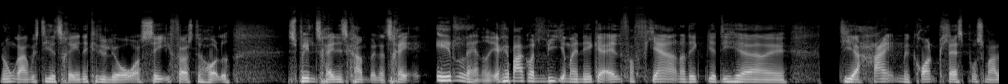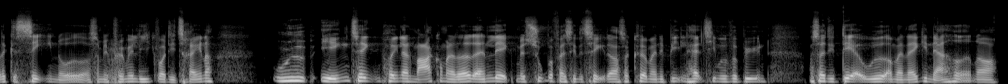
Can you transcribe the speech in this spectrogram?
nogle gange, hvis de har trænet, kan de løbe over og se første holdet spille en træningskamp eller tre, et eller andet. Jeg kan bare godt lide, at man ikke er alt for fjern, og det ikke bliver de her, øh, de her hegn med grøn plads på, som aldrig kan se noget, og som i Premier League, hvor de træner ude i ingenting på en eller anden mark, hvor man har lavet et anlæg med superfaciliteter, og så kører man i bilen en halv time ud for byen, og så er de derude, og man er ikke i nærheden, og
